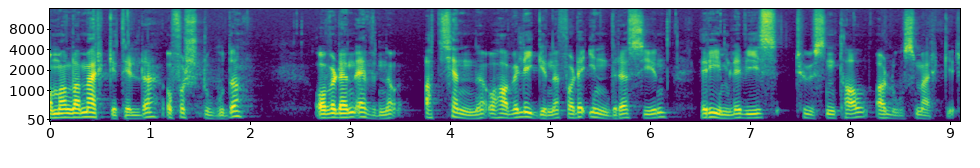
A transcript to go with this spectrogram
om han la merke til det og forsto det, over den evne at kjenne og have liggende for det indre syn rimeligvis tusentall av losmerker.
